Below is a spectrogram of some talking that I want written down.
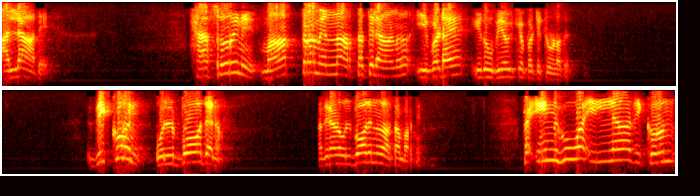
അല്ലാതെ. ഹസുറിന് മാത്രം എന്ന അർത്ഥത്തിലാണ് ഇവിടെ ഇത് ഉപയോഗിക്കപ്പെട്ടിട്ടുള്ളത്. ദിക്കുറിൻ ഉത്ബോധനം. അതിനാണ് ഉത്ബോധനം എന്ന് അർത്ഥം പറഞ്ഞത്. അപ്പൊ ഇൻഹുവ ഇല്ലാ ദിക്കുറുൻ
